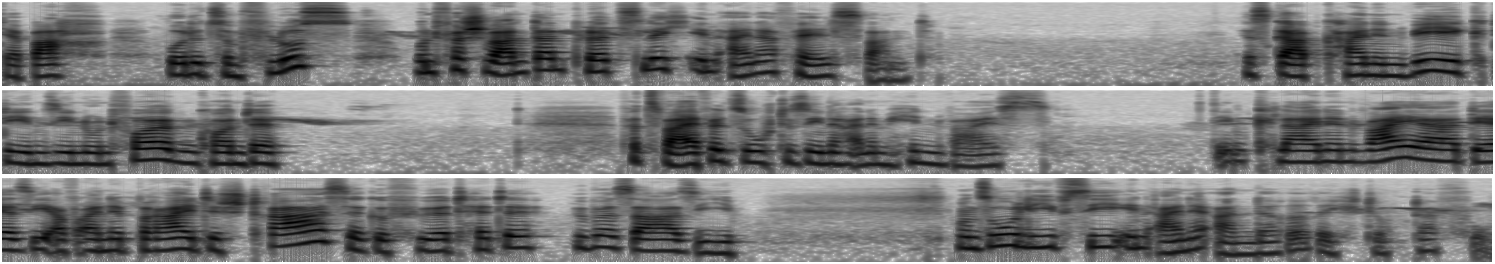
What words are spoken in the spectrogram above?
Der Bach wurde zum Fluss und verschwand dann plötzlich in einer Felswand. Es gab keinen Weg, den sie nun folgen konnte. Verzweifelt suchte sie nach einem Hinweis. Den kleinen Weiher, der sie auf eine breite Straße geführt hätte, übersah sie. Und so lief sie in eine andere Richtung davon.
